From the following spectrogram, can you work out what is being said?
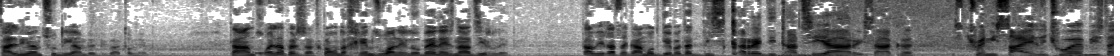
ძალიან ცუდი ამბები ბატონებო. და ამ ყველაფერს რა თქმა უნდა ხემძღვანელობენ ეს ნაძირლები. და ვიღაცა გამოდგება და დისკრედიტაცია არის აქ ჩვენი საელჩოების და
